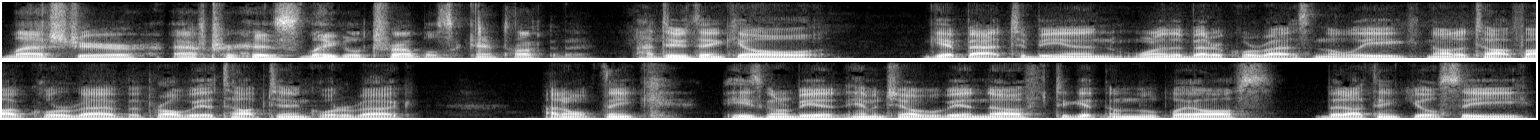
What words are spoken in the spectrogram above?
last year after his legal troubles. I can't talk today. I do think he'll get back to being one of the better quarterbacks in the league. Not a top five quarterback, but probably a top 10 quarterback. I don't think he's going to be, him and Chubb will be enough to get them to the playoffs, but I think you'll see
